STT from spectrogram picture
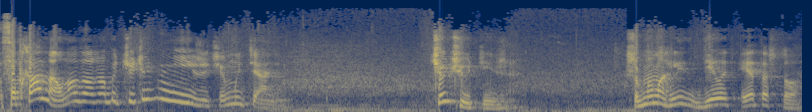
садхана у нас должна быть чуть-чуть ниже, чем мы тянем. Чуть-чуть ниже. Чтобы мы могли делать это что?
